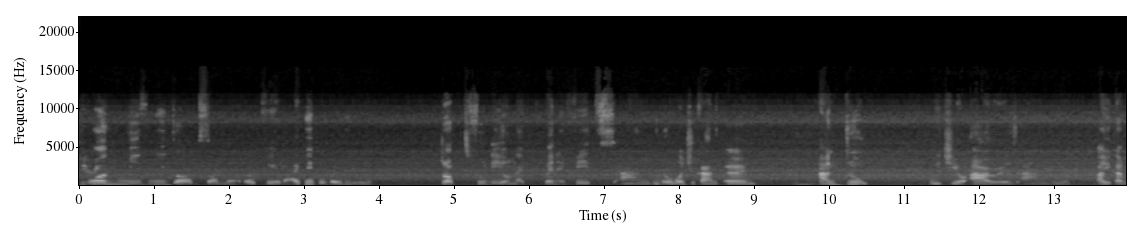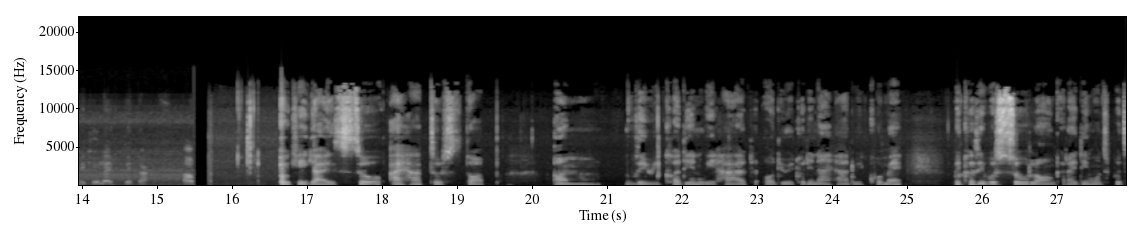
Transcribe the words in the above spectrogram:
Period. one measly job somewhere. Okay, but I think we've already you know, talked fully on like benefits and you know what you can earn Mhm. and do with your hours and you know how you can make your life better. Um, okay, guys, so I had to stop um the recording we had or the recording I had with Kome because it was so long and I didn't want to put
